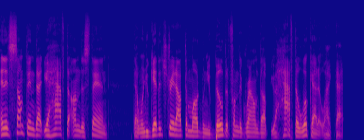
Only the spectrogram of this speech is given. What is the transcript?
And it's something that you have to understand that when you get it straight out the mud, when you build it from the ground up, you have to look at it like that.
